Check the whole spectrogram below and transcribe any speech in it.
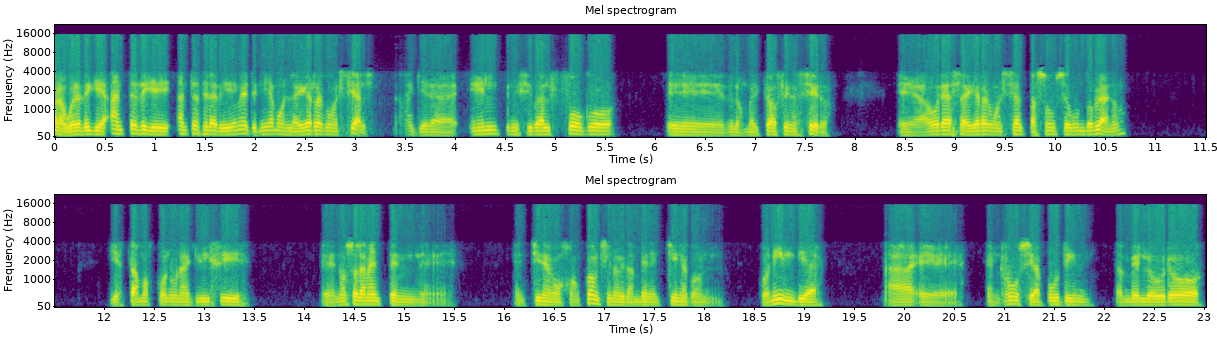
Bueno, acuérdate que antes de que antes de la epidemia teníamos la guerra comercial, que era el principal foco eh, de los mercados financieros. Eh, ahora esa guerra comercial pasó a un segundo plano y estamos con una crisis eh, no solamente en, en, China con Hong Kong, sino que también en China con, con India, ah, en Rusia Putin también logró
